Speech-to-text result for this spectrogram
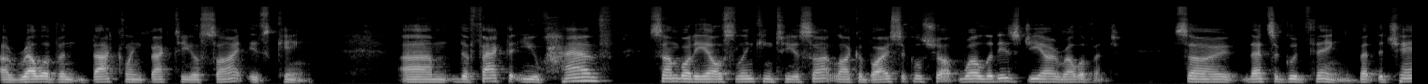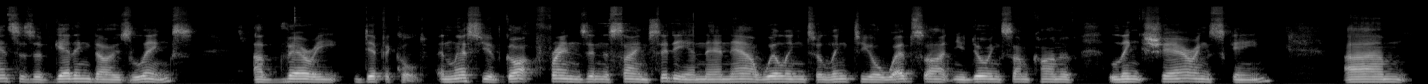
a relevant backlink back to your site is king. Um, the fact that you have somebody else linking to your site, like a bicycle shop, well, it is geo relevant. So that's a good thing. But the chances of getting those links are very difficult unless you've got friends in the same city and they're now willing to link to your website and you're doing some kind of link sharing scheme. Um,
